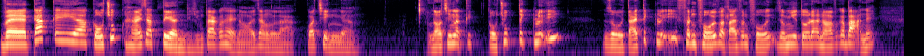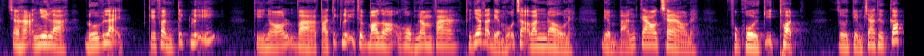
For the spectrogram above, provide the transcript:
Về các cái à, cấu trúc hái ra tiền thì chúng ta có thể nói rằng là quá trình à, nó chính là cái cấu trúc tích lũy, rồi tái tích lũy, phân phối và tái phân phối. Giống như tôi đã nói với các bạn đấy chẳng hạn như là đối với lại cái phần tích lũy thì nó và tái tích lũy thì bao giờ cũng gồm 5 pha. Thứ nhất là điểm hỗ trợ ban đầu này, điểm bán cao trào này, phục hồi kỹ thuật, rồi kiểm tra thứ cấp.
